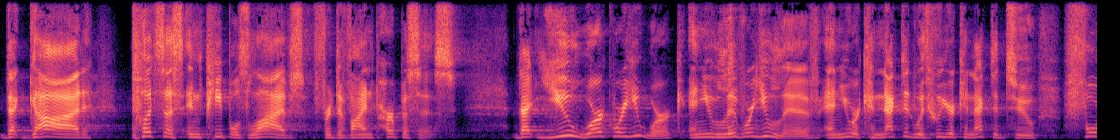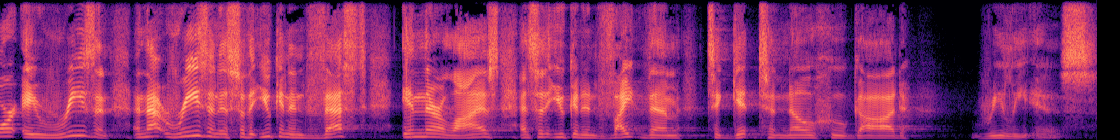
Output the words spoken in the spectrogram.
that God puts us in people's lives for divine purposes that you work where you work and you live where you live and you are connected with who you're connected to for a reason. And that reason is so that you can invest in their lives and so that you can invite them to get to know who God really is,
